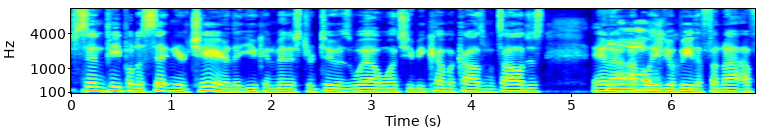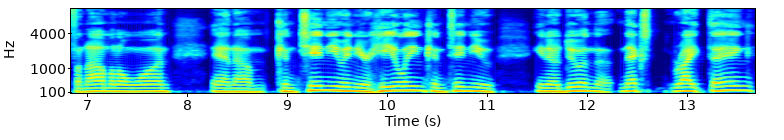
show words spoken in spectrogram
send people to sit in your chair that you can minister to as well once you become a cosmetologist. And I, I believe you'll be the pheno- a phenomenal one. And um, continue in your healing. Continue, you know, doing the next right thing.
